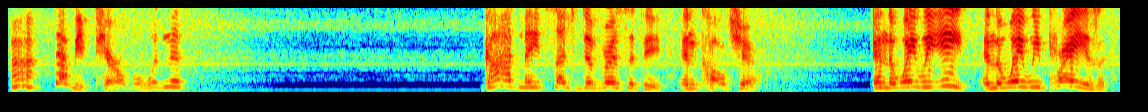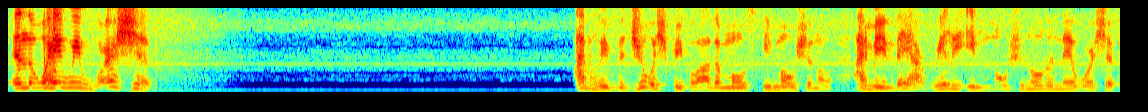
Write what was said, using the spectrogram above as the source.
Huh? That'd be terrible, wouldn't it? God made such diversity in culture, in the way we eat, in the way we praise, in the way we worship. I believe the Jewish people are the most emotional. I mean, they are really emotional in their worship.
